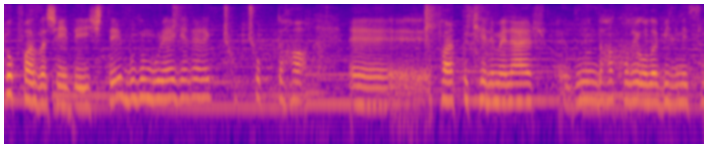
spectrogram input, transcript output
Çok fazla şey değişti. Bugün buraya gelerek çok çok daha e, farklı kelimeler, e, bunun daha kolay olabilmesi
